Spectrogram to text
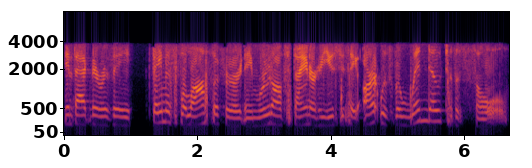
In fact, there was a famous philosopher named Rudolf Steiner who used to say art was the window to the soul.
